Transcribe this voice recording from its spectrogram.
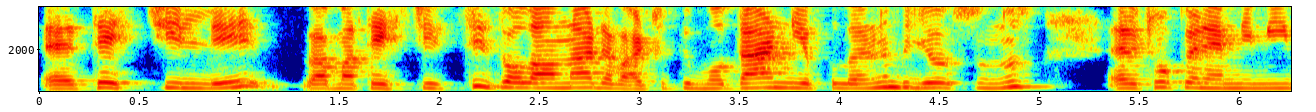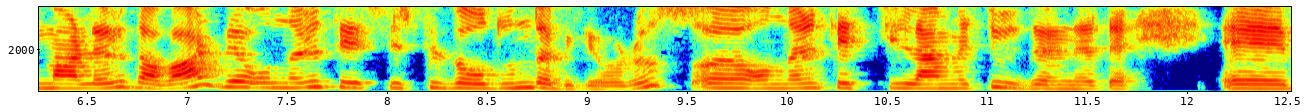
e, tescilli ama tescilsiz olanlar da var. Çünkü modern yapılarının biliyorsunuz e, çok önemli mimarları da var ve onların tescilsiz olduğunu da biliyoruz. E, onların tescillenmesi üzerine de e,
